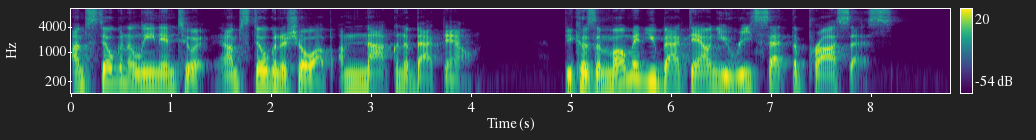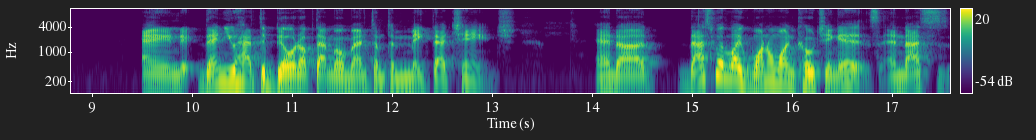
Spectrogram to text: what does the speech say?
I'm still going to lean into it and I'm still going to show up. I'm not going to back down because the moment you back down, you reset the process. And then you have to build up that momentum to make that change. And uh, that's what like one on one coaching is. And that's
